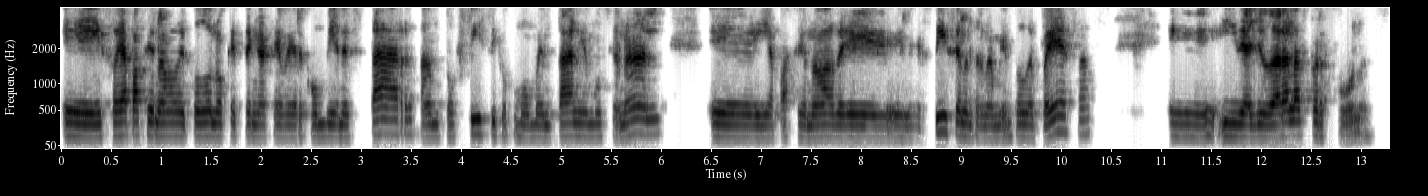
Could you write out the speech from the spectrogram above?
Eh, soy apasionado de todo lo que tenga que ver con bienestar, tanto físico como mental y emocional, eh, y apasionada del ejercicio, el entrenamiento de pesas eh, y de ayudar a las personas.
